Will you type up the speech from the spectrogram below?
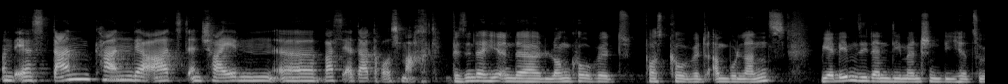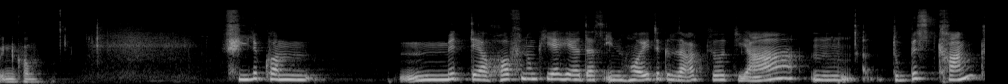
und erst dann kann der Arzt entscheiden, äh, was er daraus macht. Wir sind ja hier in der Long-Covid, Post-Covid-Ambulanz. Wie erleben Sie denn die Menschen, die hier zu Ihnen kommen? Viele kommen mit der Hoffnung hierher, dass ihnen heute gesagt wird, ja, mm, du bist krank,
